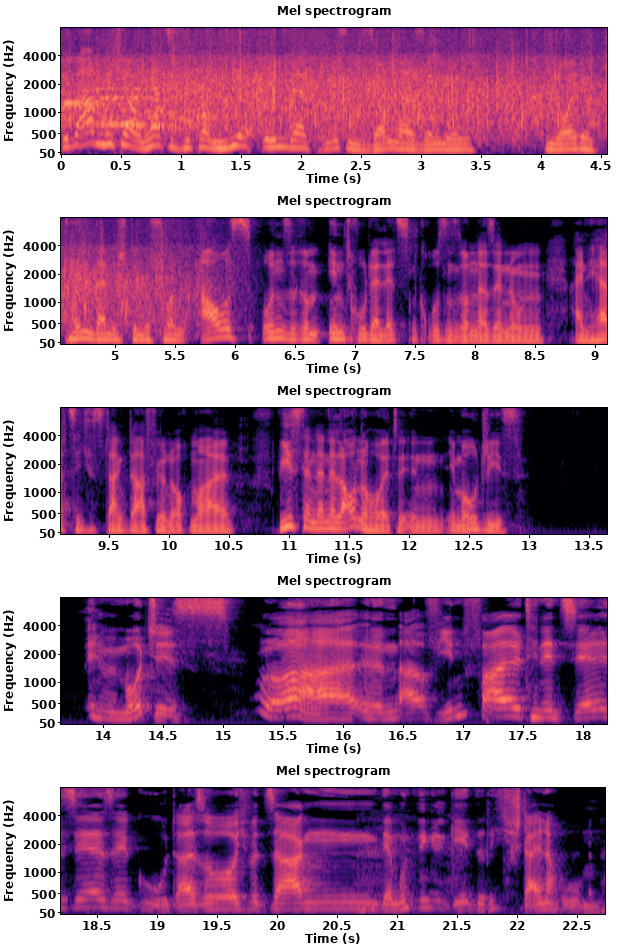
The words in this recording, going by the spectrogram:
Guten Abend, Michael, und herzlich willkommen hier in der großen Sondersendung. Die Leute kennen deine Stimme schon aus unserem Intro der letzten großen Sondersendung. Ein herzliches Dank dafür nochmal. Wie ist denn deine Laune heute in Emojis? In Emojis. Ja, ähm, auf jeden Fall tendenziell sehr, sehr gut. Also ich würde sagen, der Mundwinkel geht richtig steil nach oben.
